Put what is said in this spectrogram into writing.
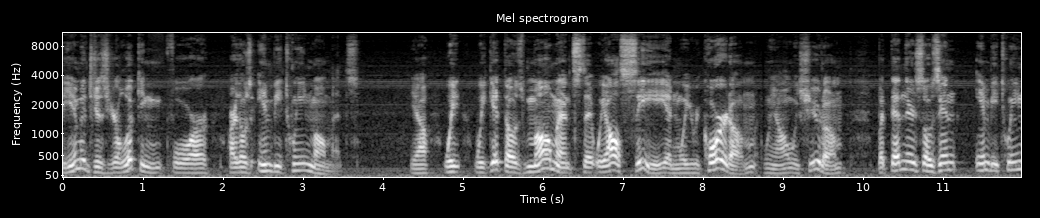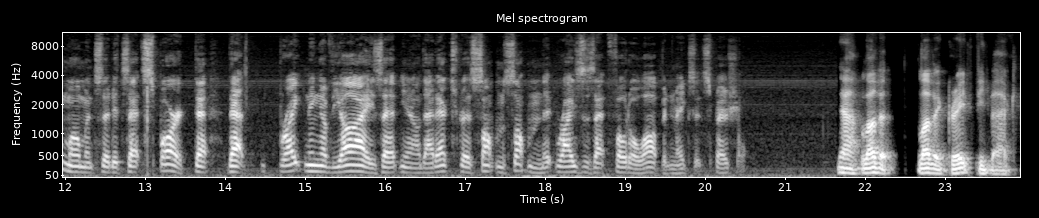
the images you're looking for are those in between moments. You know, we we get those moments that we all see, and we record them. You know, we shoot them, but then there's those in in between moments that it's that spark, that that brightening of the eyes, that you know, that extra something something that rises that photo up and makes it special. Yeah, love it. Love it. Great feedback.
